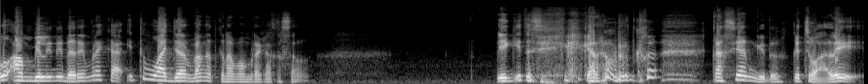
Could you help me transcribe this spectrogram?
lu ambil ini dari mereka itu wajar banget kenapa mereka kesel. Ya gitu sih karena menurut gua kasihan gitu. Kecuali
